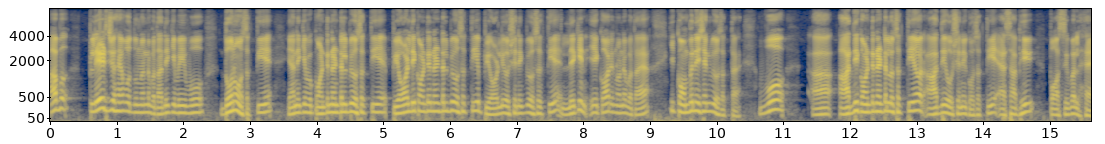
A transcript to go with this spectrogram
अब प्लेट जो है वो दोनों ने बता दी कि भाई वो दोनों हो सकती है, यानी कि वो कॉन्टिनेंटल भी हो सकती है प्योरली कॉन्टिनेंटल भी हो सकती है प्योरली ओशनिक भी हो सकती है, लेकिन एक और इन्होंने बताया कि कॉम्बिनेशन भी हो सकता है। वो आधी कॉन्टिनेंटल हो सकती है और आधी ओशनिक हो सकती है, ऐसा भी पॉसिबल है।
